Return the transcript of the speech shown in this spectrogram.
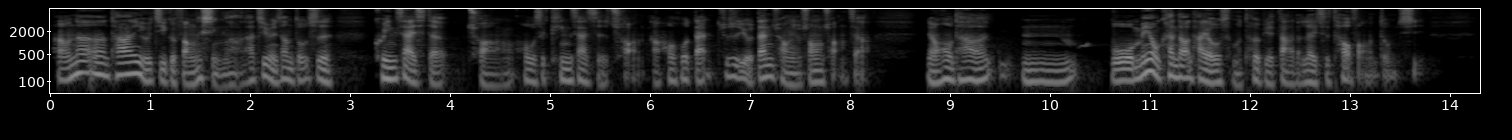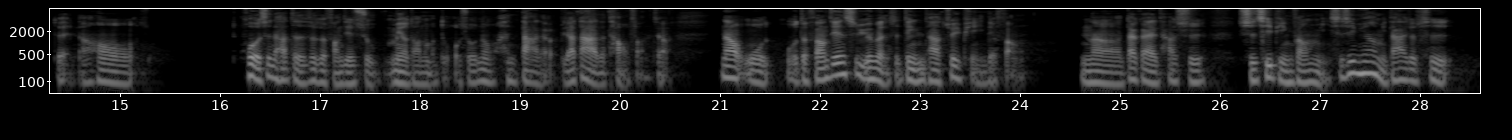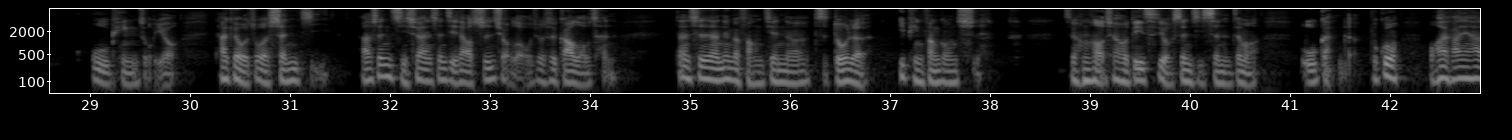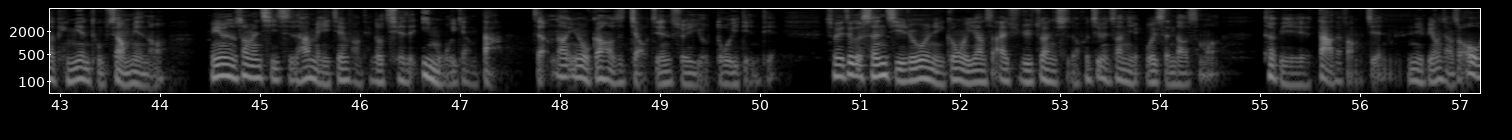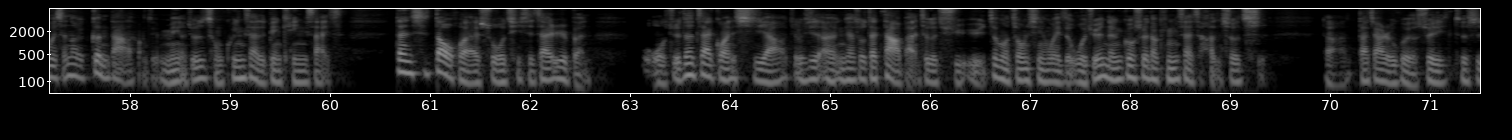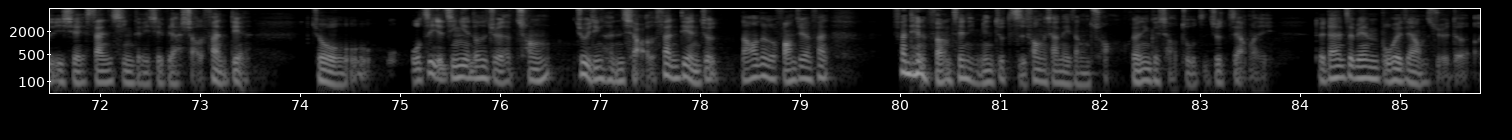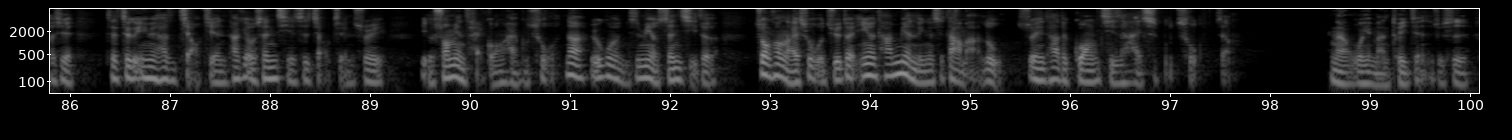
好，那它有几个房型啦，它基本上都是 queen size 的床，或者是 king size 的床，然后或单就是有单床有双床这样。然后它，嗯，我没有看到它有什么特别大的类似套房的东西。对，然后。或者是他的这个房间数没有到那么多，我说那种很大的、比较大的套房这样。那我我的房间是原本是订它最便宜的房，那大概它是十七平方米，十七平方米大概就是五平左右。他给我做了升级，然后升级虽然升级到十九楼，就是高楼层，但是那个房间呢只多了一平方公尺，这很好笑。我第一次有升级升的这么无感的。不过我还发现它的平面图上面哦。面图上面其实它每一间房间都切的一模一样大，这样。那因为我刚好是脚尖，所以有多一点点。所以这个升级，如果你跟我一样是 IHG 钻石的话，基本上你也不会升到什么特别大的房间。你不用想说哦，我会升到一个更大的房间，没有，就是从 Queen size 变 King size。但是倒回来说，其实在日本，我觉得在关西啊，就是呃，应该说在大阪这个区域这么中心位置，我觉得能够睡到 King size 很奢侈。啊，大家如果有睡，就是一些三星的一些比较小的饭店，就我自己的经验都是觉得床就已经很小了，饭店就然后那个房间饭饭店的房间里面就只放下那张床跟一个小桌子，就这样而已。对，但是这边不会这样子觉得，而且在这个因为它是脚尖，它给我升级的是脚尖，所以有双面采光还不错。那如果你是没有升级的状况来说，我觉得因为它面临的是大马路，所以它的光其实还是不错，这样。那我也蛮推荐的，就是，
